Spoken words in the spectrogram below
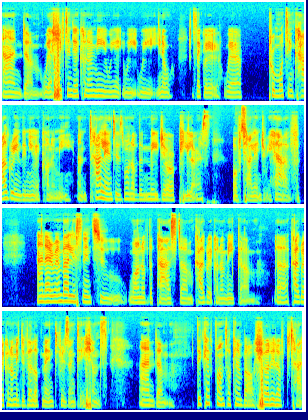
And um, we are shifting the economy. We, we, we, you know, it's like we're, we're promoting Calgary in the new economy. And talent is one of the major pillars of challenge we have. And I remember listening to one of the past um, Calgary Economic um, uh, Calgary Economic Development presentations, and um, they kept on talking about shortage of ta-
